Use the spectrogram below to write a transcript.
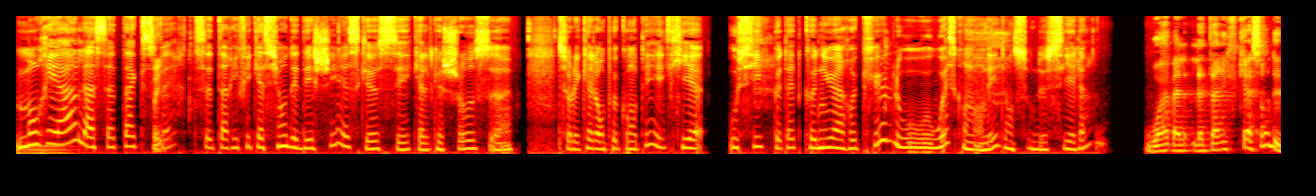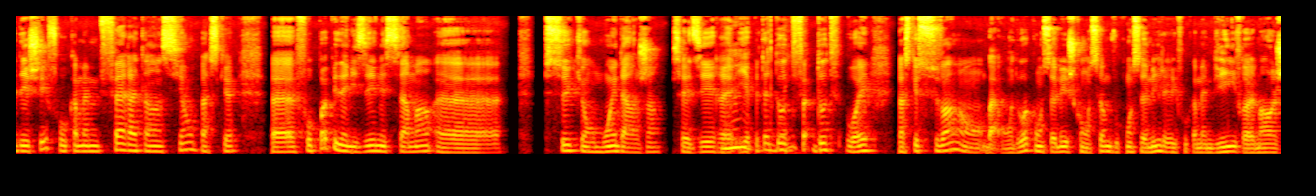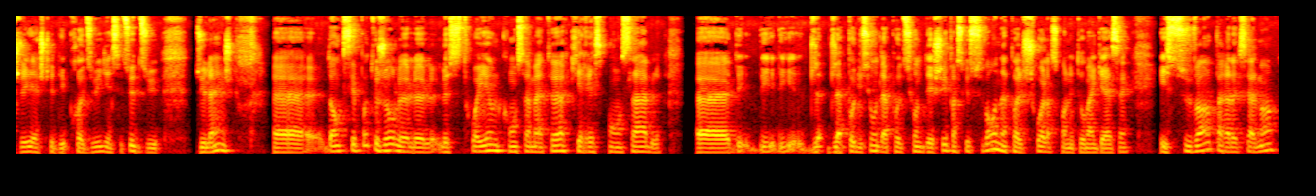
Montréal a sa taxe verte, cette tarification des déchets. Est-ce que c'est quelque chose euh, sur lequel on peut compter et qui a aussi peut-être connu un recul ou où est-ce qu'on en est dans ce dossier-là? Ouais, ben, la tarification des déchets, faut quand même faire attention parce que euh, faut pas pénaliser nécessairement euh, ceux qui ont moins d'argent. C'est-à-dire, euh, il y a mmh. peut-être d'autres, d'autres, ouais, parce que souvent, on, ben, on doit consommer, je consomme, vous consommez, là, il faut quand même vivre, manger, acheter des produits, et ainsi de suite, du, du linge. Euh, donc, c'est pas toujours le, le, le, citoyen, le consommateur qui est responsable euh, des, des, de la pollution, de la pollution de déchets, parce que souvent, on n'a pas le choix lorsqu'on est au magasin. Et souvent, paradoxalement,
